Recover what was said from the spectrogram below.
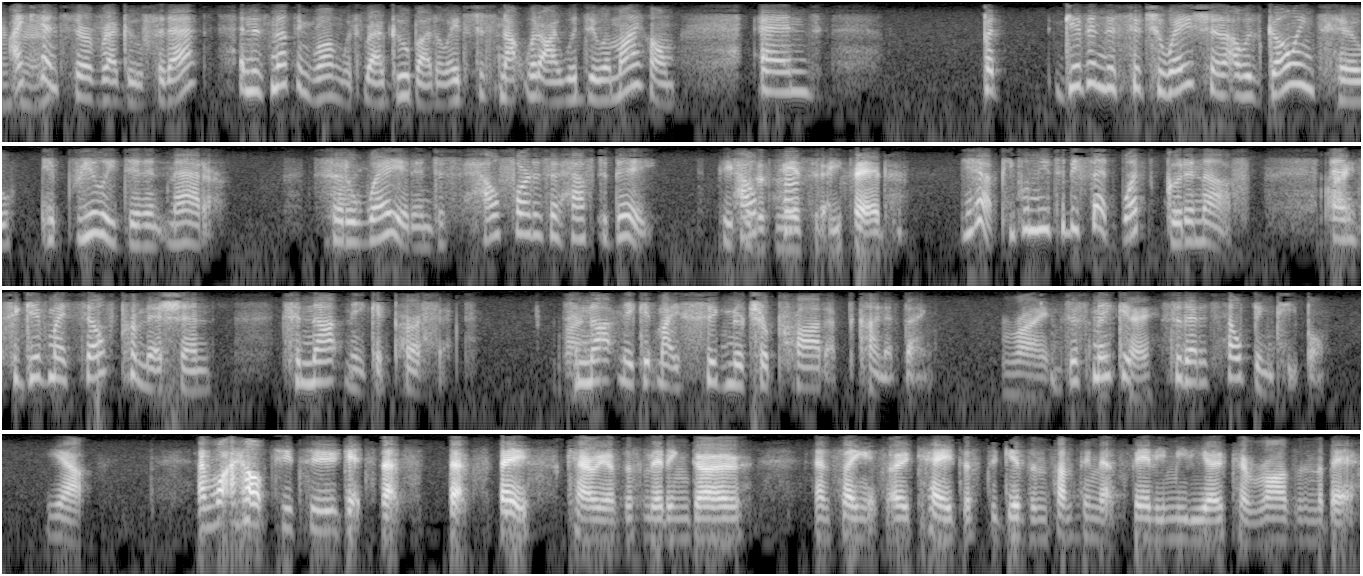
I Mhm. can't serve ragu for that. And there's nothing wrong with ragu, by the way. It's just not what I would do in my home. And but given the situation I was going to, it really didn't matter. So to weigh it and just how far does it have to be? People how just need to be fed. Yeah, people need to be fed. What's good enough? Right. And to give myself permission to not make it perfect, to not make it my signature product kind of thing. Right. Just make Okay. it so that it's helping people. Yeah. And what helped you to get to that that space, Carrie, of just letting go and saying it's okay just to give them something that's fairly mediocre rather than the best?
